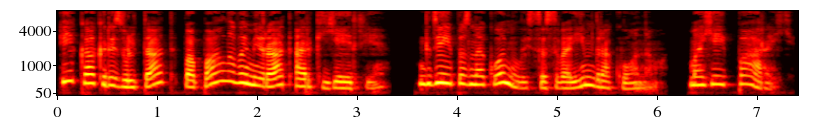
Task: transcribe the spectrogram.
И как результат попала в Эмират Аркьерри, где и познакомилась со своим драконом, моей парой.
